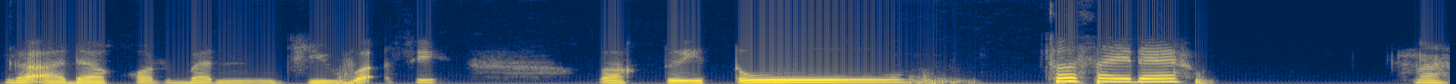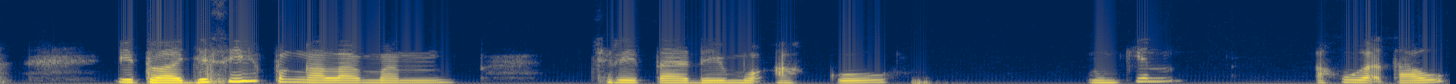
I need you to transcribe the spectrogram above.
nggak ada korban jiwa sih waktu itu selesai deh. Nah itu aja sih pengalaman cerita demo aku. Mungkin aku nggak tahu.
